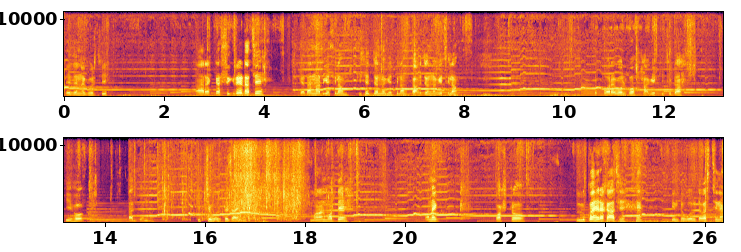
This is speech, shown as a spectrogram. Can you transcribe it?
সেই জন্য ঘুরছি। আর একটা সিগারেট আছে। কেদারনাথ গেছিলাম, কিসের জন্য গেছিলাম, কার জন্য গেছিলাম? তো পরে বলব, আগে কিছুটা কি হোক। তার জন্য। কিচ্ছু বলতে চাই না মনের মধ্যে অনেক কষ্ট লুকায় রাখা আছে, কিন্তু বলতে পারছি না।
